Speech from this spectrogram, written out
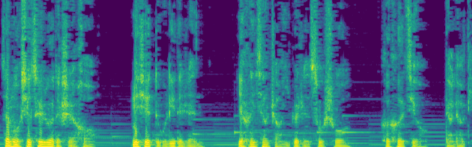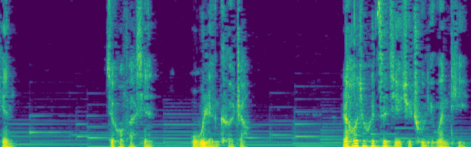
在某些脆弱的时候，那些独立的人也很想找一个人诉说，喝喝酒，聊聊天。最后发现无人可找，然后就会自己去处理问题，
